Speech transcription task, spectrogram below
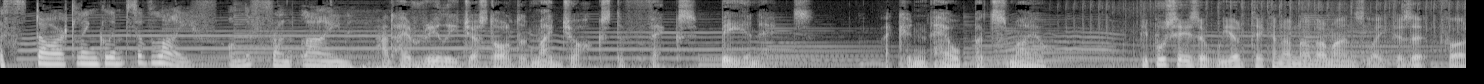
a startling glimpse of life on the front line. Had I really just ordered my jocks to fix bayonets? I couldn't help but smile. People says it weird taking another man's life, is it, for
